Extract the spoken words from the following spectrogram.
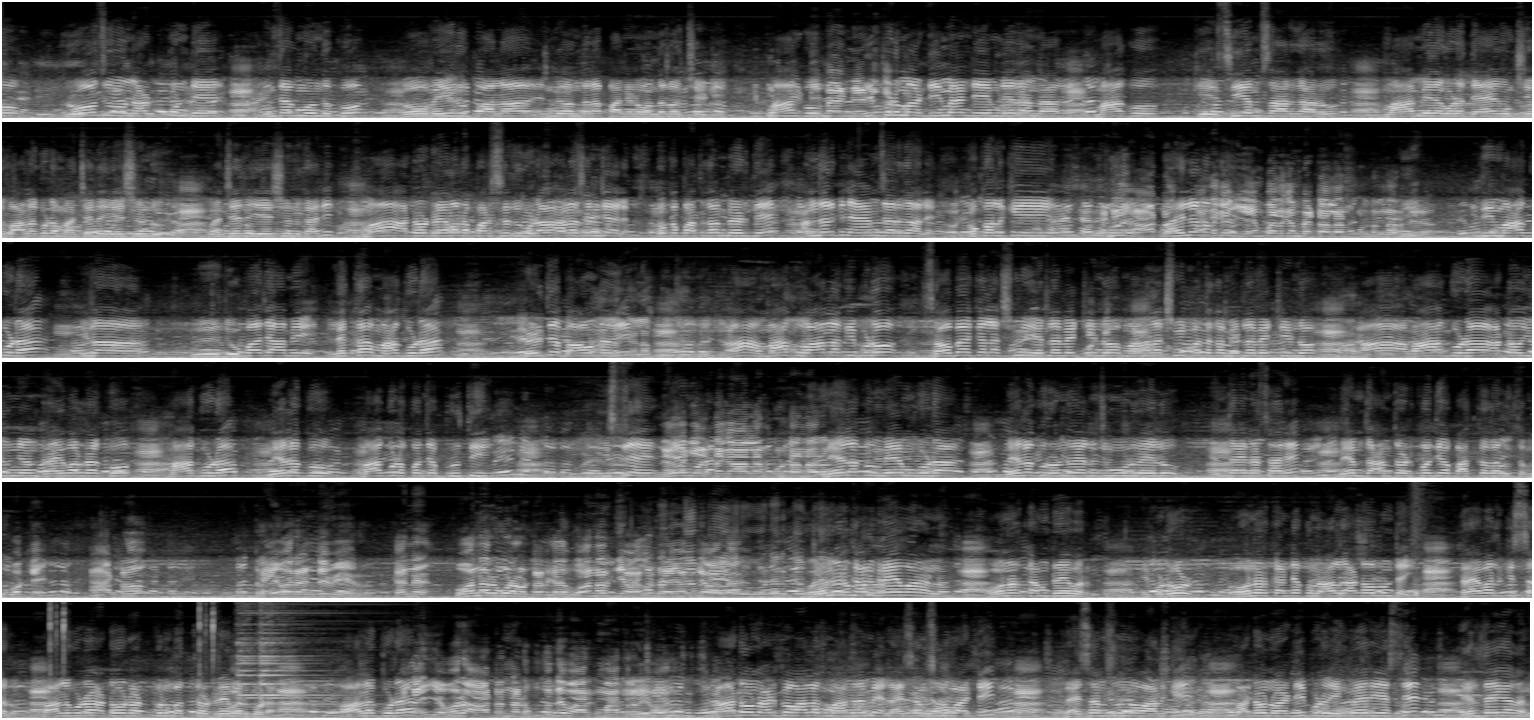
రోజు నడుపుకుంటే ఇంతకు ముందుకు ఓ వెయ్యి రూపాయల ఎనిమిది వందల పన్నెండు వందలు మీ మాకు ఇప్పుడు మా డిమాండ్ ఏం లేదన్న మాకు సీఎం సార్ గారు మా మీద కూడా దయ ఉంచి వాళ్ళకు కూడా మంచిగానే చేసిండు. మంచిగానే చేసిండు కానీ మా ఆటో డ్రైవర్ల పరిస్థితి కూడా ఆలోచన చేయాలి. ఒక పథకం పెడితే అందరికీ న్యాయం జరగాలి. ఒకరికి మహిళలకు ఏం పథకం పెట్టాలనుకుంటున్నారు ఇది మాకు కూడా ఇలా ఉపాధి హామీ లెక్క మాకు కూడా పెడితే బాగుంటది. ఆ, మాకు వాళ్ళకి ఇప్పుడు సౌభాగ్య లక్ష్మి ఎట్లా పెట్టిండో మహాలక్ష్మి పథకం ఎట్లా పెట్టిండో మాకు కూడా ఆటో యూనియన్ డ్రైవర్లకు మాకు కూడా నెలకు మాకు కూడా కొంచెం వృత్తి ఇస్తే నెలకు మేము కూడా నెలకు రెండు వేల నుంచి మూడు వేలు ఎంతైనా సరే మేము దాంతో కొద్దిగా బతకగలుగుతాం. ఓకే. ఆటో డ్రైవర్ అంటే వేరు. కానీ ఓనర్ కూడా ఉంటాడు కదా ఓనర్ కావాలా డ్రైవర్ కావాలా? ఓనర్ కమ్ డ్రైవర్ అన్న. Owner cum driver. ఇప్పుడు ఓనర్ కంటే ఒక నాలుగు ఆటోలు ఉంటాయి. డ్రైవర్కి ఇస్తారు. వాళ్ళు కూడా ఆటో నడుపుకొని బతారు డ్రైవర్ కూడా. వాళ్ళకు కూడా ఎవరు ఆటో నడుపుతుంటే వారికి మాత్రం ఆటో నడిపే వాళ్ళకి మాత్రమే లైసెన్స్ బట్టి. లైసెన్స్ ఉన్న వాళ్ళకి ఆటో బట్టి ఇప్పుడు ఎంక్వైరీ చేస్తే వెళ్తాయి కదా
